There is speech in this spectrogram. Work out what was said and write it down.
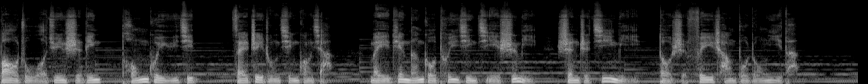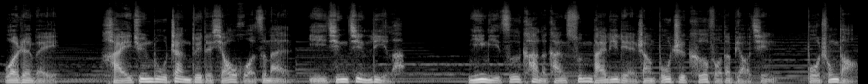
抱住我军士兵，同归于尽。在这种情况下，每天能够推进几十米甚至几米都是非常不容易的。我认为，海军陆战队的小伙子们已经尽力了。尼米兹看了看孙百里脸上不置可否的表情，补充道：“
